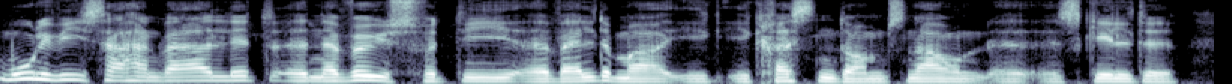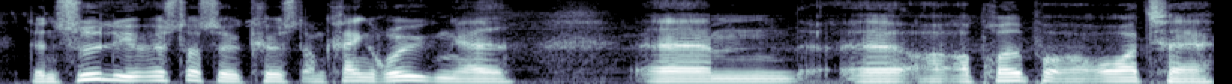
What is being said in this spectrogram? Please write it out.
muligvis har han været lidt øh, nervøs, fordi øh, Valdemar i, i kristendommens navn øh, skilte den sydlige Østersøkyst omkring Ryggen ad, øh, øh, og, og prøvede på at overtage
